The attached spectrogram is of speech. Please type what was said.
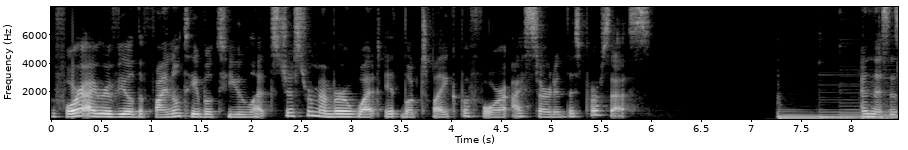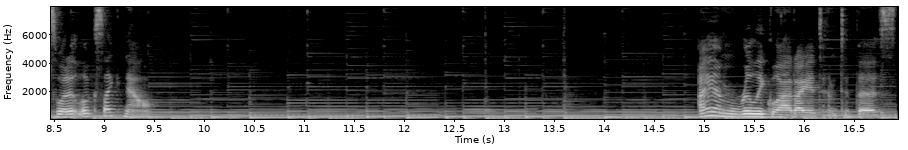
Before I reveal the final table to you, let's just remember what it looked like before I started this process. And this is what it looks like now. I am really glad I attempted this.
